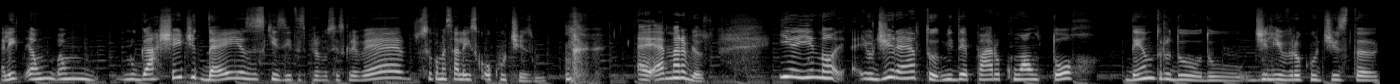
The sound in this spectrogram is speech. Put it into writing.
Ali é um, é um lugar cheio de ideias esquisitas para você escrever. É você começar a ler ocultismo. é, é maravilhoso. E aí no, eu direto me deparo com um autor dentro do, do de livro ocultista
